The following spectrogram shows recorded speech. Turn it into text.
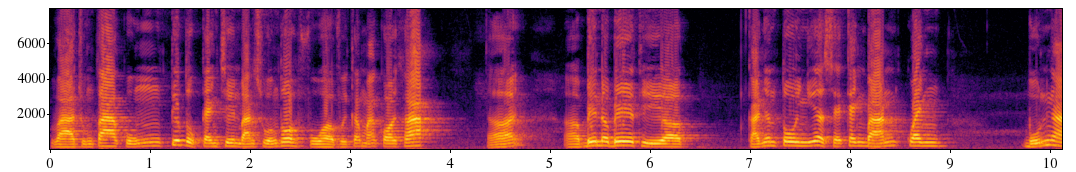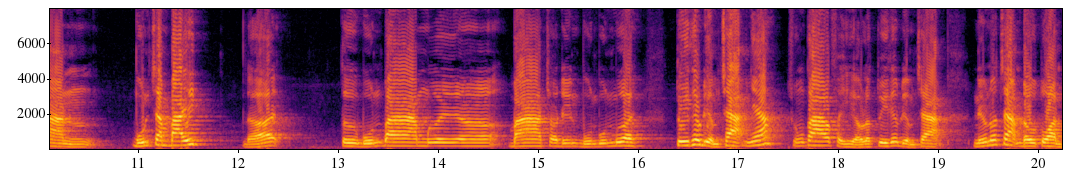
và chúng ta cũng tiếp tục canh trên bán xuống thôi phù hợp với các mã coi khác. Đấy. Ờ, à, BNB thì à, cá nhân tôi nghĩ là sẽ canh bán quanh 4.403x đấy, từ 433 cho đến 440 tùy theo điểm chạm nhé, chúng ta phải hiểu là tùy theo điểm chạm. Nếu nó chạm đầu tuần,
